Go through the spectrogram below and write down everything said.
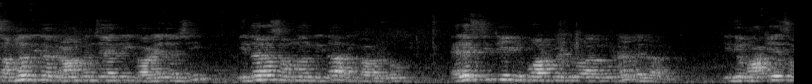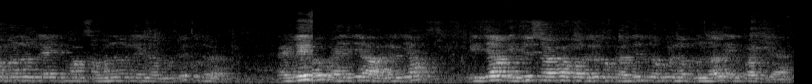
సంబంధిత గ్రామ పంచాయతీ కార్యదర్శి ఇతర సంబంధిత అధికారులు ఎలక్ట్రిసిటీ డిపార్ట్మెంట్ వాళ్ళు కూడా వెళ్ళాలి. ఇది మాకే సంబంధం లేదు మాకు సంబంధం లేదు అనుకుంటే కుదరదు. అట్లీస్ట్ వైద్య ఆరోగ్య విద్య విద్యుత్ శాఖ మొదలు ప్రతి కూడిన బృందాలు ఏర్పాటు చేయాలి.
